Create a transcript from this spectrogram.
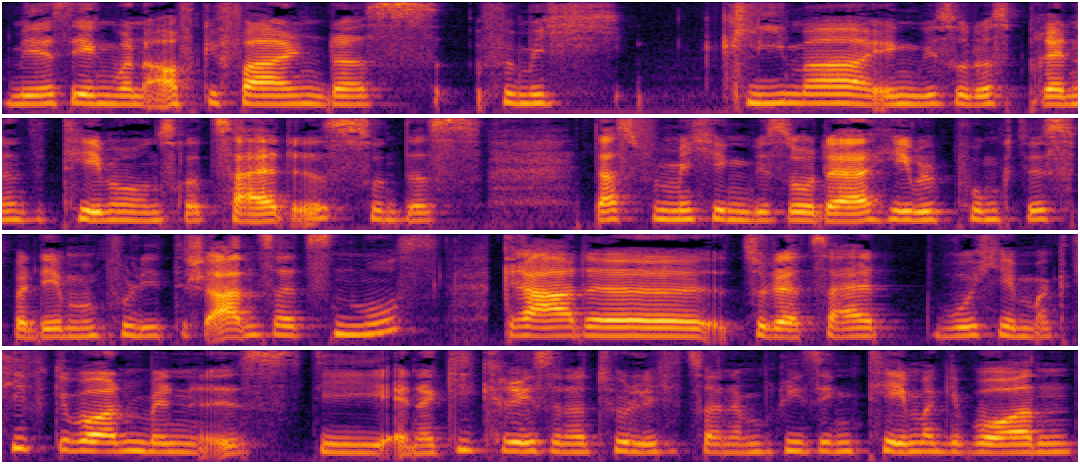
mir ist irgendwann aufgefallen, dass für mich Klima irgendwie so das brennende Thema unserer Zeit ist und dass das für mich irgendwie so der Hebelpunkt ist, bei dem man politisch ansetzen muss. Gerade zu der Zeit, wo ich eben aktiv geworden bin, ist die Energiekrise natürlich zu einem riesigen Thema geworden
